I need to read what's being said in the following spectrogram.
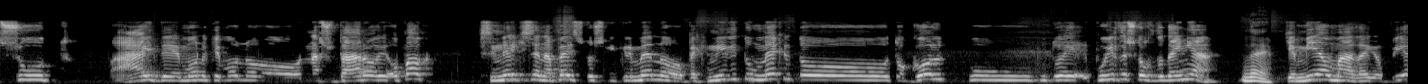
σουτ. Άιντε μόνο και μόνο να σουτάρω. Ο Πάουκ συνέχισε να παίζει το συγκεκριμένο παιχνίδι του μέχρι το, το γκολ που, που, το- που ήρθε στο 89 Ναι. και μια ομάδα η οποία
